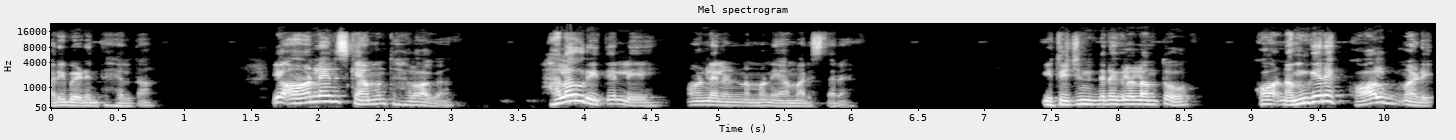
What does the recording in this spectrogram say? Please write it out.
ಮರಿಬೇಡಿ ಅಂತ ಹೇಳ್ತಾ. ಈ ಆನ್ಲೈನ್ ಸ್ಕ್ಯಾಮ್ ಅಂತ ಹೇಳುವಾಗ ಹಲವು ರೀತಿಯಲ್ಲಿ ಆನ್ಲೈನಲ್ಲಿ ನಮ್ಮನ್ನು ಯಾಮಾರಿಸ್ತಾರೆ. ಇತ್ತೀಚಿನ ದಿನಗಳಲ್ಲಂತೂ ಕಾ, ನಮಗೇನೆ ಕಾಲ್ ಮಾಡಿ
